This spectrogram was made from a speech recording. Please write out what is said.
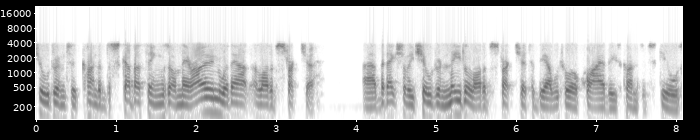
children to kind of discover things on their own without a lot of structure. Uh, but actually, children need a lot of structure to be able to acquire these kinds of skills.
